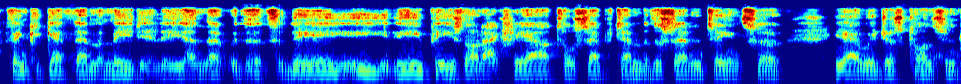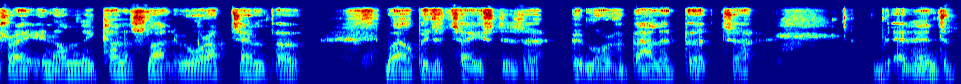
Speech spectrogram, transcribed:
I think you get them immediately. And the, the, the, the EP is not actually out till September the seventeenth. So yeah, we're just concentrating on the kind of slightly more up tempo. Well, Bitter Taste is a bit more of a ballad, but uh, and then to,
